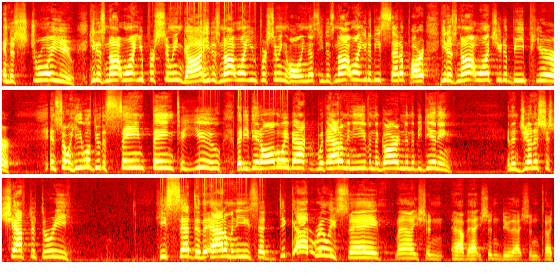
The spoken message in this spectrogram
and destroy you. He does not want you pursuing God. He does not want you pursuing holiness. He does not want you to be set apart. He does not want you to be pure. And so he will do the same thing to you that he did all the way back with Adam and Eve in the garden in the beginning. And in Genesis chapter 3, he said to the Adam and Eve, he said, Did God really say, nah, you shouldn't have that, you shouldn't do that, shouldn't touch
